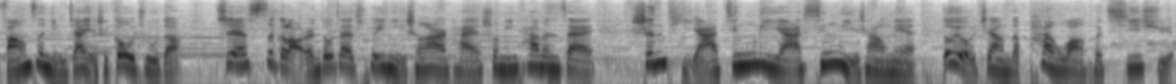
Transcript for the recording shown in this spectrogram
房子你们家也是够住的。既然四个老人都在催你生二胎，说明他们在身体呀、精力呀、心理上面都有这样的盼望和期许。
